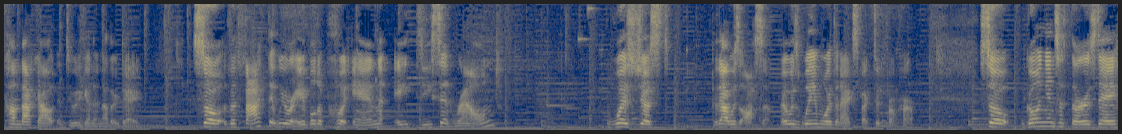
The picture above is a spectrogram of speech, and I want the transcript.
come back out, and do it again another day. So the fact that we were able to put in a decent round was just, that was awesome. It was way more than I expected from her. So going into Thursday,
